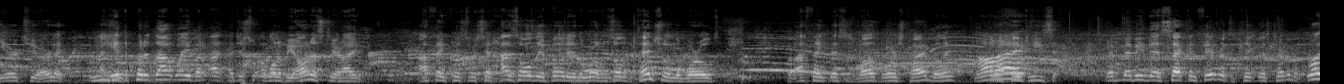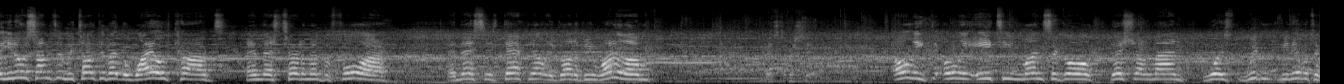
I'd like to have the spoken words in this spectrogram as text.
year too early. I hate to put it that way, but I, I just I want to be honest here. I I think Christopher Saynt has all the ability in the world, has all the potential in the world. But I think this is Wild Boar's time, Billy. All and I think he's maybe the second favourite to take this tournament. Well, you know something? We talked about the wild cards in this tournament before, and this has definitely got to be one of them. Christopher Saynt. Only only 18 months ago, this young man was wouldn't been able to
